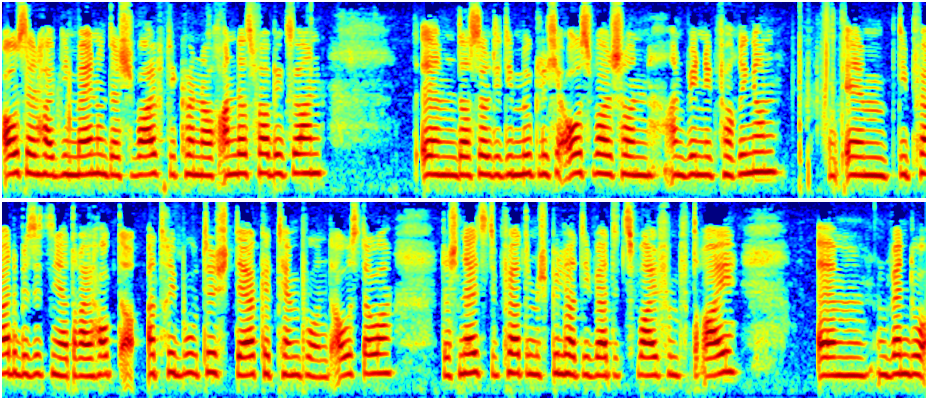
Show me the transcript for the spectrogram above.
außer halt die Mähne und der Schweif, die können auch andersfarbig sein. Ähm, das sollte die mögliche Auswahl schon ein wenig verringern. Ähm, die Pferde besitzen ja drei Hauptattribute: Stärke, Tempo und Ausdauer. Das schnellste Pferd im Spiel hat die Werte 2, 5, 3. Ähm, und wenn du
